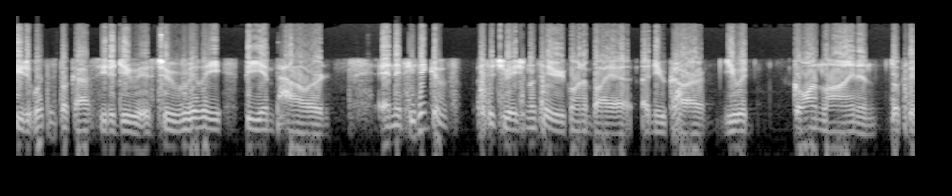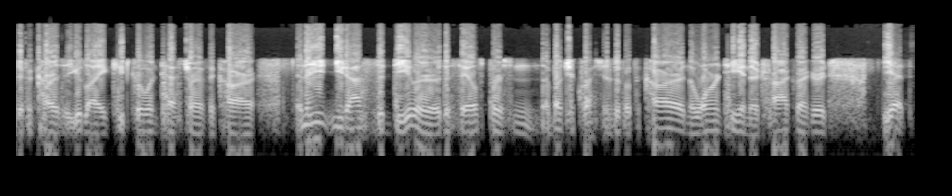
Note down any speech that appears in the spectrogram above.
you to, what this book asks you to do is to really be empowered. And if you think of a situation, let's say you're going to buy a, a new car, you would go online and look at the different cars that you like. You'd go and test drive the car, and then you'd- ask the dealer or the salesperson a bunch of questions about the car and the warranty and their track record. Yet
